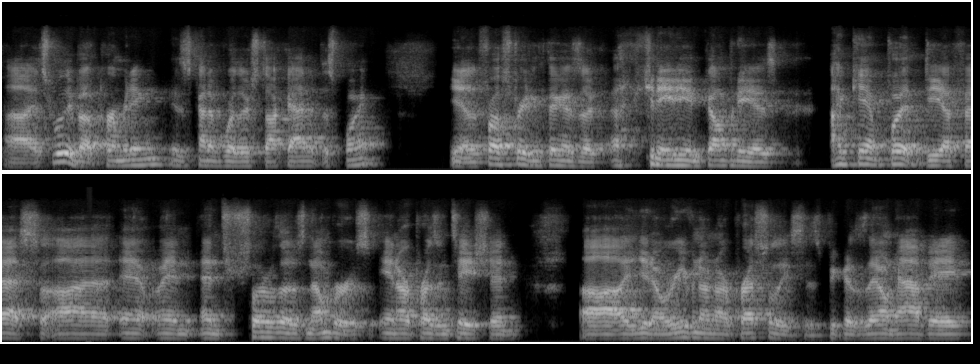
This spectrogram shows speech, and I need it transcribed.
Uh, it's really about permitting is kind of where they're stuck at at this point. Yeah, the frustrating thing as a, a Canadian company is I can't put DFS uh, and, and, and show those numbers in our presentation uh, you know, or even on our press releases because they don't have a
